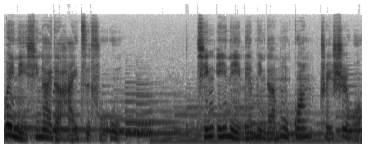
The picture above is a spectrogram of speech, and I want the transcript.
为你心爱的孩子服务。请以你怜悯的目光垂视我，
